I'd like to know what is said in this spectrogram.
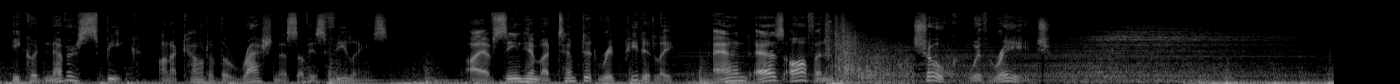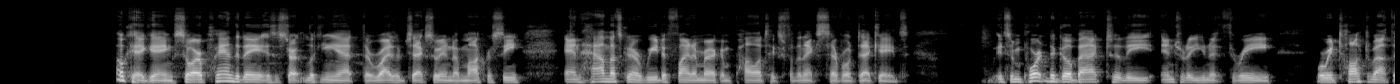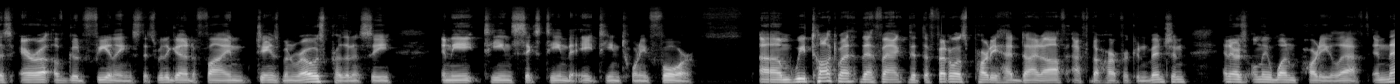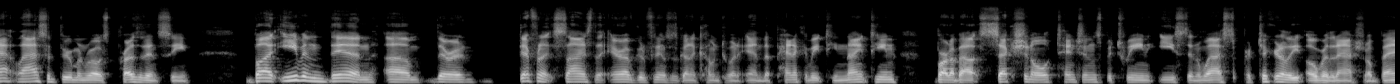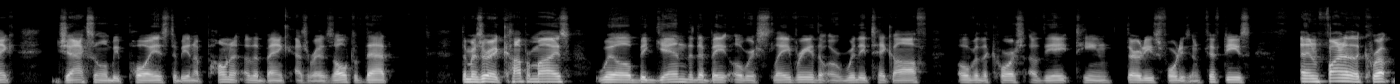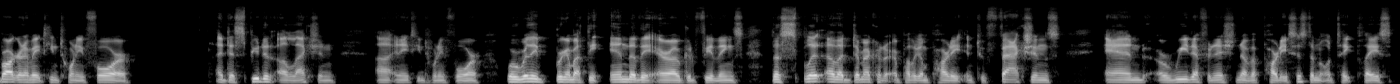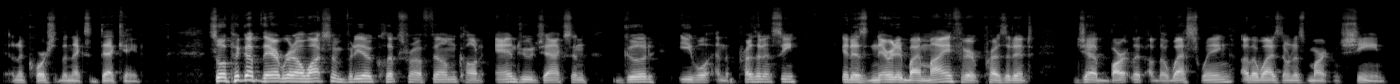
He could never speak on account of the rashness of his feelings. I have seen him attempt it repeatedly and, as often, choke with rage. Okay, gang. So our plan today is to start looking at the rise of Jacksonian democracy and how that's going to redefine American politics for the next several decades it's important to go back to the intro to Unit 3 where we talked about this era of good feelings that's really going to define James Monroe's presidency in the 1816 to 1824. Um, we talked about the fact that the Federalist Party had died off after the Hartford Convention, and there was only one party left, and that lasted through Monroe's presidency. But even then, um, there are definite signs that the era of good feelings was going to come to an end. The Panic of 1819 brought about sectional tensions between East and West, particularly over the National Bank. Jackson will be poised to be an opponent of the bank as a result of that. The Missouri Compromise will begin the debate over slavery that will really take off over the course of the 1830s, 40s, and 50s. And finally, the corrupt bargain of 1824, a disputed election uh, in 1824 will really bring about the end of the era of good feelings, the split of the Democratic Republican Party into factions, and a redefinition of a party system that will take place in the course of the next decade. So we'll pick up there. We're going to watch some video clips from a film called Andrew Jackson Good, Evil, and the Presidency. It is narrated by my favorite president, Jed Bartlet of the West Wing, otherwise known as Martin Sheen.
